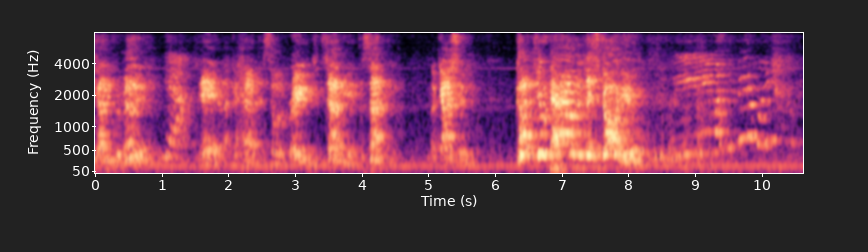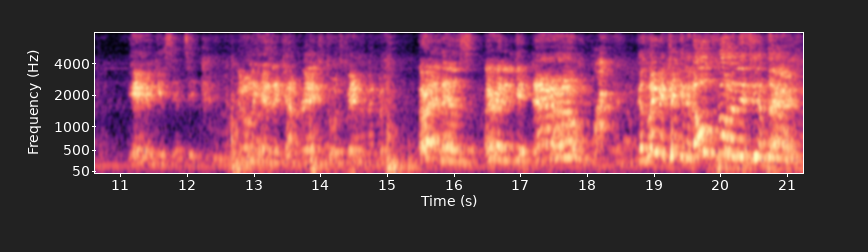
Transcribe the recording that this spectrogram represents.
Seems kind of familiar. Yeah. Yeah, like I had this sort of rage inside of me at the sight of you. Like I should cut you down and destroy you. We must be family. Yeah, I guess that's it. You can only have that kind of reaction towards a family member. All right, Alice, are you ready to get down? What? Because we've been kicking it old school in this here thing.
